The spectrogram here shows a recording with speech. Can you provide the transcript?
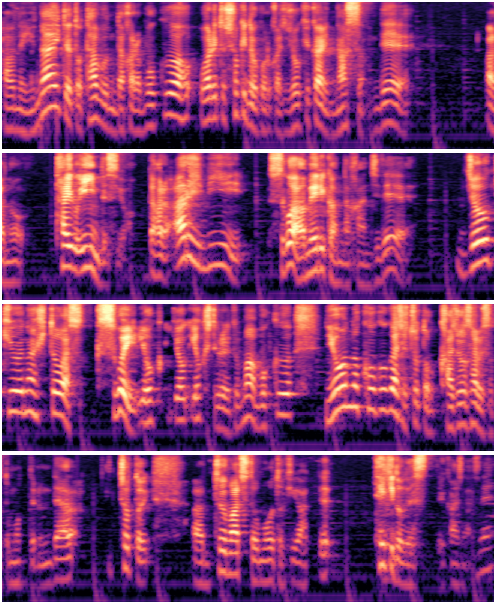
あのね、ユナイテッド多分、だから僕は割と初期の頃から上級会員になってたんで、あの、待遇いいんですよ。だからある意味、すごいアメリカンな感じで、上級の人はすごいよくよよくしてくれると、まあ僕、日本の航空会社ちょっと過剰サービスだと思ってるんで、ちょっとあのトゥーマッチと思う時があって、適度ですっていう感じなんですね。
